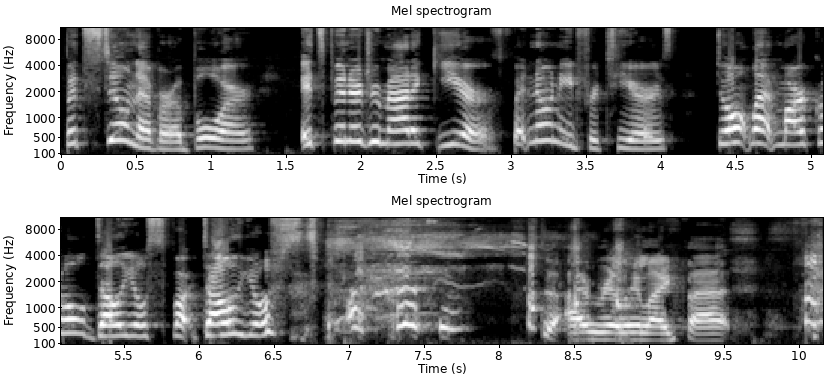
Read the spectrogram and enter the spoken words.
but still never a bore. It's been a dramatic year, but no need for tears. Don't let Markle dull your sp- dull your. I really like that.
